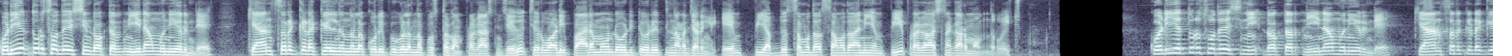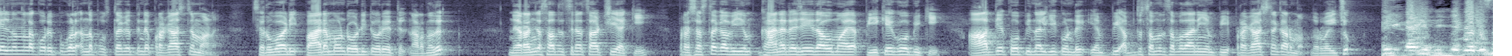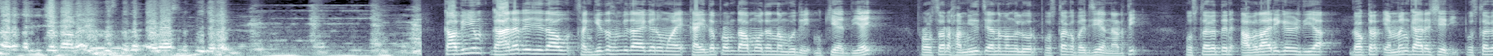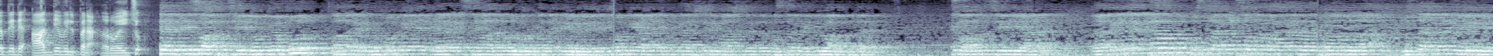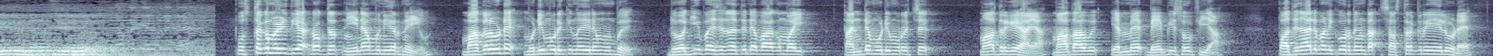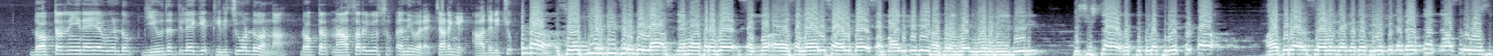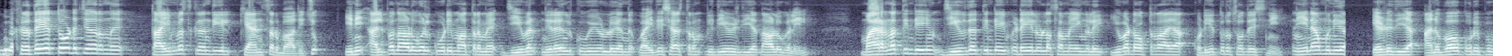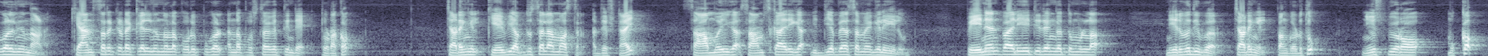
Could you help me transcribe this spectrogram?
കൊടിയത്തൂർ സ്വദേശി doctor Neena മുനീറിന്റെ cancer കിടക്കയിൽ നിന്നുള്ള കുറിപ്പുകൾ എന്ന പുസ്തകം പ്രകാശനം ചെയ്തു. ചെറുവാടി പാരമൗണ്ട് ഓഡിറ്റോറിയത്തിൽ നടന്ന ചടങ്ങിൽ M P Abdussamad Samadani M P പ്രകാശന കർമ്മം നിർവഹിച്ചു. കൊടിയത്തൂർ സ്വദേശിനി ഡോക്ടർ നീന മുനീറിന്റെ ക്യാൻസർ കിടക്കയിൽ നിന്നുള്ള കുറിപ്പുകൾ എന്ന പുസ്തകത്തിന്റെ പ്രകാശനമാണ് ചെറുവാടി പാരമൗണ്ട് ഓഡിറ്റോറിയത്തിൽ നടന്നത്. നിറഞ്ഞ സദസ്സിനെ സാക്ഷിയാക്കി പ്രശസ്ത കവിയും ഗാനരചയിതാവുമായ പി കെ ഗോപിക്ക് ആദ്യ കോപ്പി നൽകിക്കൊണ്ട് M P Abdussamad Samadani M P പ്രകാശന കർമ്മം നിർവഹിച്ചു. കവിയും ഗാനരചയിതാവും സംഗീത സംവിധായകനുമായ കൈതപ്രം ദാമോദരൻ നമ്പൂതിരി മുഖ്യാതിഥിയായി. പ്രൊഫസർ ഹമീദ് ചേന്നമംഗലൂർ പുസ്തക പരിചയം നടത്തി. പുസ്തകത്തിന് അവതാരിക എഴുതിയ ഡോക്ടർ എം എൻ കാരശ്ശേരി പുസ്തകത്തിന്റെ ആദ്യ വിൽപ്പന നിർവഹിച്ചു. പുസ്തകം സ്വാഗതം ചെയ്യുകയാണ് നിങ്ങൾ എല്ലാവർക്കും പുസ്തകങ്ങൾ സ്വന്തമാക്കാനുള്ള പുസ്തകങ്ങൾ വിതരണം ചെയ്യുന്നത് പുസ്തകം എഴുതിയ ഡോക്ടർ നീന മുനീറിനെയും മകളുടെ മുടി മുറിക്കുന്നതിന് മുമ്പ് രോഗി പരിചരണത്തിന്റെ ഭാഗമായി തന്റെ മുടി മുറിച്ച് മാതൃകയായ മാതാവ് എം എ ബേബി സോഫിയ പതിനാല് മണിക്കൂർ നീണ്ട ശസ്ത്രക്രിയയിലൂടെ ഡോക്ടർ നീനയെ വീണ്ടും ജീവിതത്തിലേക്ക് തിരിച്ചു കൊണ്ടുവന്ന ഡോക്ടർ നാസർ യൂസഫ് എന്നിവരെ ചടങ്ങിൽ ആദരിച്ചു. സോഫിയ ടീച്ചർക്കുള്ള സ്നേഹാദരവ് സമാരി സാഹിബ് സമ്മാനിക്കുന്ന ഈ ഒരു വേദിയിൽ. വിശിഷ്ട വ്യക്തികളുടെ പ്രിയപ്പെട്ട ആതുര സേവന രംഗത്തെ പ്രിയപ്പെട്ട ഡോക്ടർ നാസർ യൂസഫ്. ഹൃദയത്തോട് ചേർന്ന് തൈമസ് ഗ്രന്ഥിയിൽ ക്യാൻസർ ബാധിച്ചു. ഇനി അല്പനാളുകൾ കൂടി മാത്രമേ ജീവൻ നിലനിൽക്കുകയുള്ളൂ എന്ന് വൈദ്യശാസ്ത്രം വിധിയെഴുതിയ നാളുകളിൽ മരണത്തിന്റെയും ജീവിതത്തിന്റെയും ഇടയിലുള്ള സമയങ്ങളിൽ യുവ ഡോക്ടറായ കൊടിയത്തൂർ സ്വദേശിനി നീന മുനീർ എഴുതിയ അനുഭവക്കുറിപ്പുകളിൽ നിന്നാണ് ക്യാൻസർ കിടക്കയിൽ നിന്നുള്ള കുറിപ്പുകൾ എന്ന പുസ്തകത്തിന്റെ തുടക്കം. ചടങ്ങിൽ കെ വി അബ്ദുസലാം മാസ്റ്റർ അധ്യക്ഷനായി. സാമൂഹിക സാംസ്കാരിക വിദ്യാഭ്യാസ മേഖലയിലും പെയിൻ ആൻഡ് പാലിയേറ്റ് രംഗത്തുമുള്ള നിരവധി പേർ ചടങ്ങിൽ പങ്കെടുത്തു. News bureau Mukkam.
